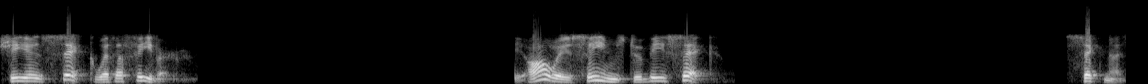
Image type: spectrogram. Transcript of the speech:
She is sick with a fever. He always seems to be sick. Sickness.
